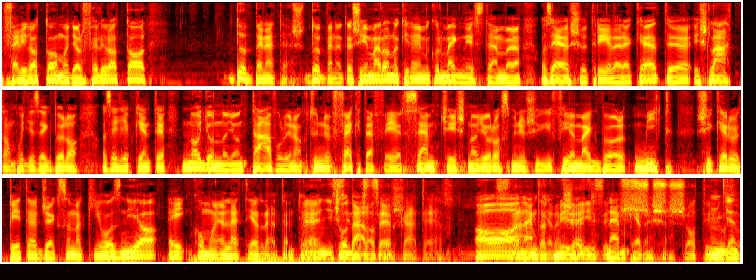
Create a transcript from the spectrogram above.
felirattal, magyar felirattal. Döbbenetes, döbbenetes. Én már annak idején, amikor megnéztem eh, az első trélereket, eh, és láttam, hogy ezekből a- az egyébként nagyon-nagyon távolinak tűnő fektefér, szemcsés, nagyon rossz minőségi filmekből mit sikerült Peter Jacksonnak kihoznia, én komolyan letérdeltem tőle. Ennyi Csodálatos. Ah, nem keveset, nem keveset. Igen.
